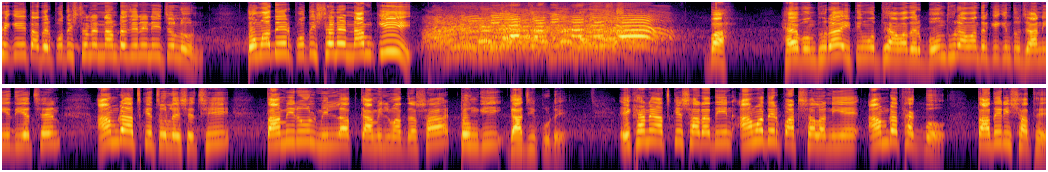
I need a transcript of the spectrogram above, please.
থেকেই তাদের প্রতিষ্ঠানের নামটা জেনে নিয়ে চলুন। তোমাদের প্রতিষ্ঠানের নাম কি? বাহ! হ্যাঁ বন্ধুরা, ইতিমধ্যে আমাদের বন্ধুরা আমাদেরকে কিন্তু জানিয়ে দিয়েছেন, আমরা আজকে চলে এসেছি তামিরুল মিল্লাত কামিল মাদ্রাসা, টঙ্গী, গাজীপুরে। এখানে আজকে সারাদিন আমাদের পাঠশালা নিয়ে আমরা থাকব তাদেরই সাথে।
